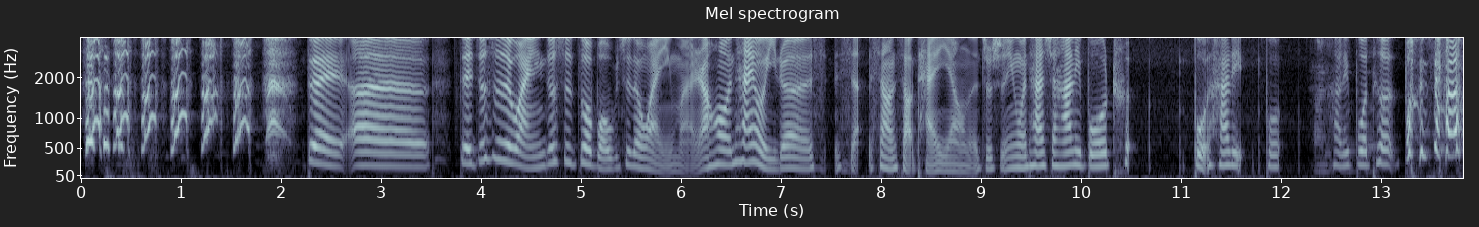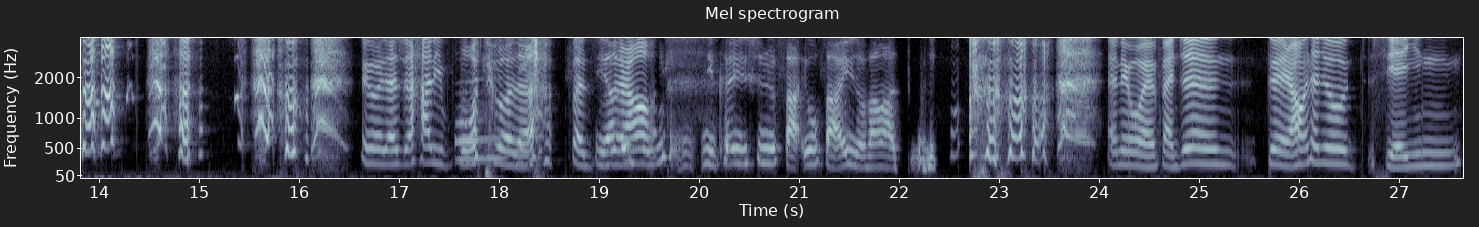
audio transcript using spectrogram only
对，呃。对，就是婉莹，就是做博物志的婉莹嘛。然后她有一个像像小台一样的，就是因为她是哈利波特，不哈利波哈利波特波下，因为她是哈利波特的粉丝。然后你可以是法用法语的方法读。Anyway，反正对，然后他就谐音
